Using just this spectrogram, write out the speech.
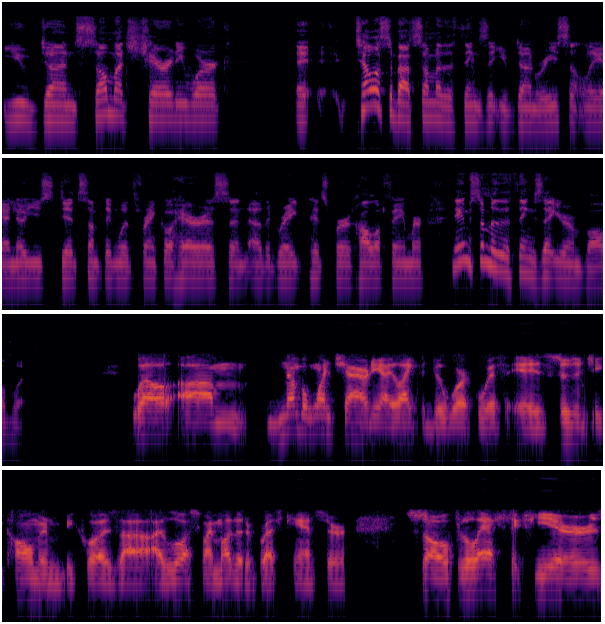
you've done so much charity work. Uh, tell us about some of the things that you've done recently. I know you did something with Franco Harris and uh, the great Pittsburgh Hall of Famer. Name some of the things that you're involved with. Well, um, number one charity I like to do work with is Susan G. Komen because uh, I lost my mother to breast cancer. So for the last six years,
